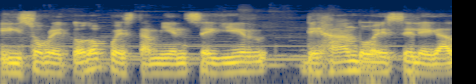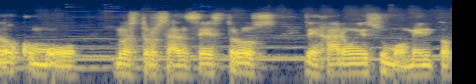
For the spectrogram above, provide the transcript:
Y sobre todo pues también seguir dejando ese legado como nuestros ancestros dejaron en su momento.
